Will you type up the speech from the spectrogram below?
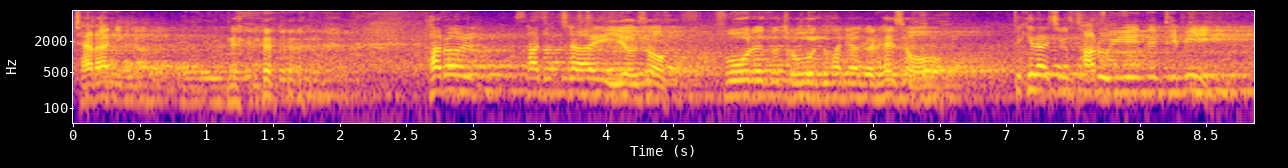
잘하니까. 8월 4주차에 이어서 9월에도 좋은 활약을 해서 특히나 지금 바로 위에 있는 팀이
